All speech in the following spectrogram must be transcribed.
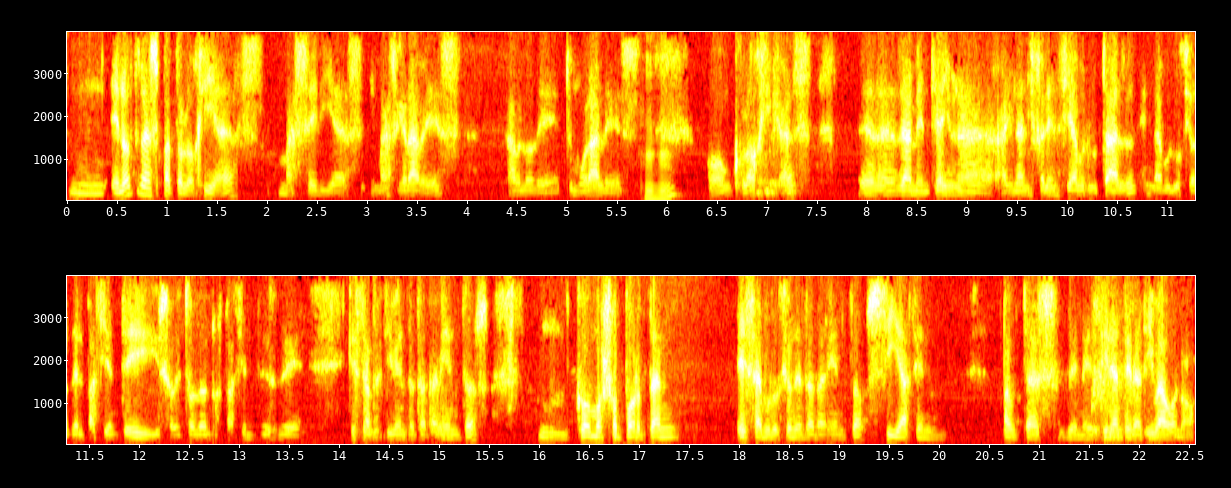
Mm, en otras patologías más serias y más graves, hablo de tumorales o oncológicas, eh, realmente hay una, hay una diferencia brutal en la evolución del paciente y sobre todo en los pacientes de, que están recibiendo tratamientos, mm, cómo soportan esa evolución del tratamiento, si hacen pautas de medicina integrativa o no.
